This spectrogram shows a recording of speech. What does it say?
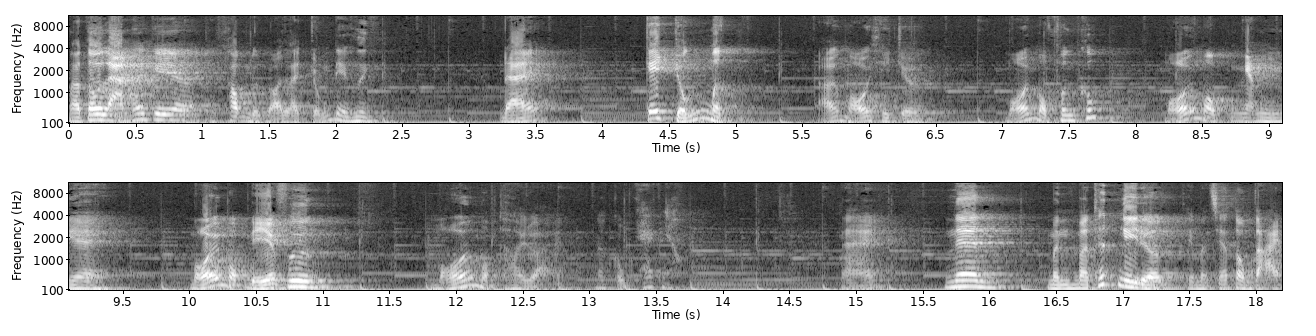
Mà tôi làm thế kia thì không được gọi là chuẩn điêu linh. Để, cái chuẩn mực ở mỗi thị trường, mỗi một phân khúc, mỗi một ngành nghề, mỗi một địa phương, mỗi một thời đoạn nó cũng khác nhau. Đấy, nên mình mà thích nghi được thì mình sẽ tồn tại.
